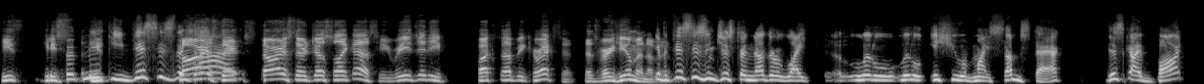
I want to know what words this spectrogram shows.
He's he's But he's- Mickey, this is the stars. guy. They're stars. They're just like us. He reads it. He fucks up. He corrects it. That's very human of Yeah, him. but this isn't just another like uh, little little issue of my Substack. This guy bought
